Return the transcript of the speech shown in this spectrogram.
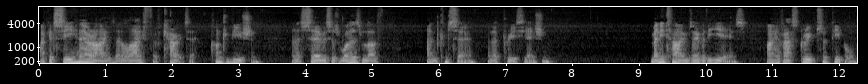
I could see in her eyes a life of character, contribution, and a service as well as love and concern and appreciation. Many times over the years, I have asked groups of people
